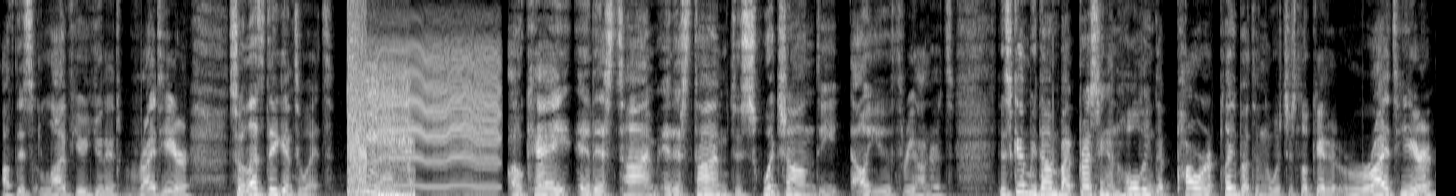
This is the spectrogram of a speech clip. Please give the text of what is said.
of this LiveU unit right here. So let's dig into it. Okay, it is time. It is time to switch on the LU300. This can be done by pressing and holding the power play button which is located right here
